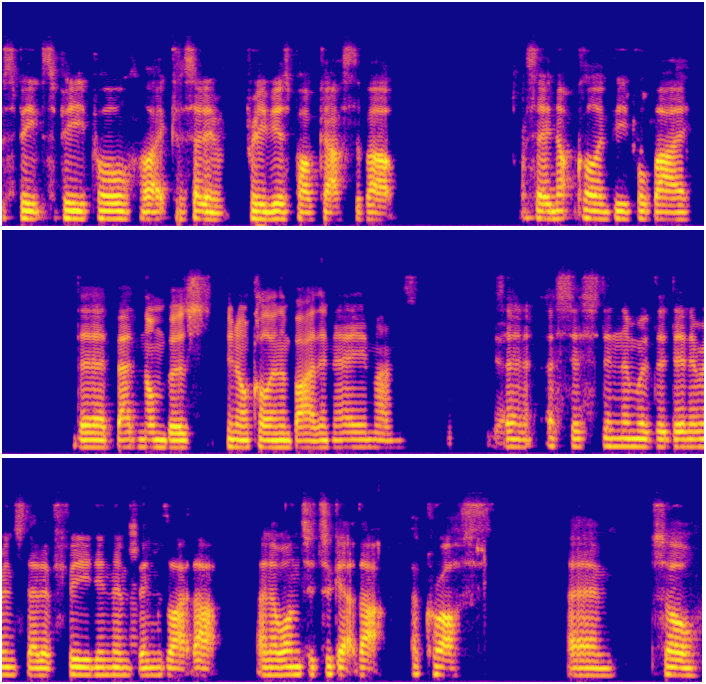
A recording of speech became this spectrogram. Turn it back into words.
speak to people. Like I said in previous podcasts about say not calling people by their bed numbers, you know, calling them by their name and Yeah. saying assisting them with the dinner instead of feeding them, things like that. And I wanted to get that across. Um, so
